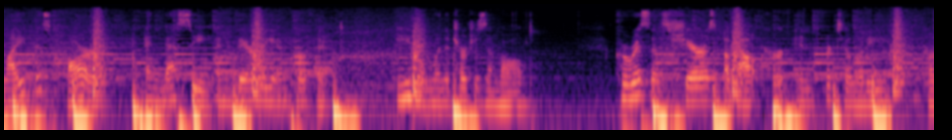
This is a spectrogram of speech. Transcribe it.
life is hard and messy and very imperfect, even when the church is involved. Karissa shares about her infertility, her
